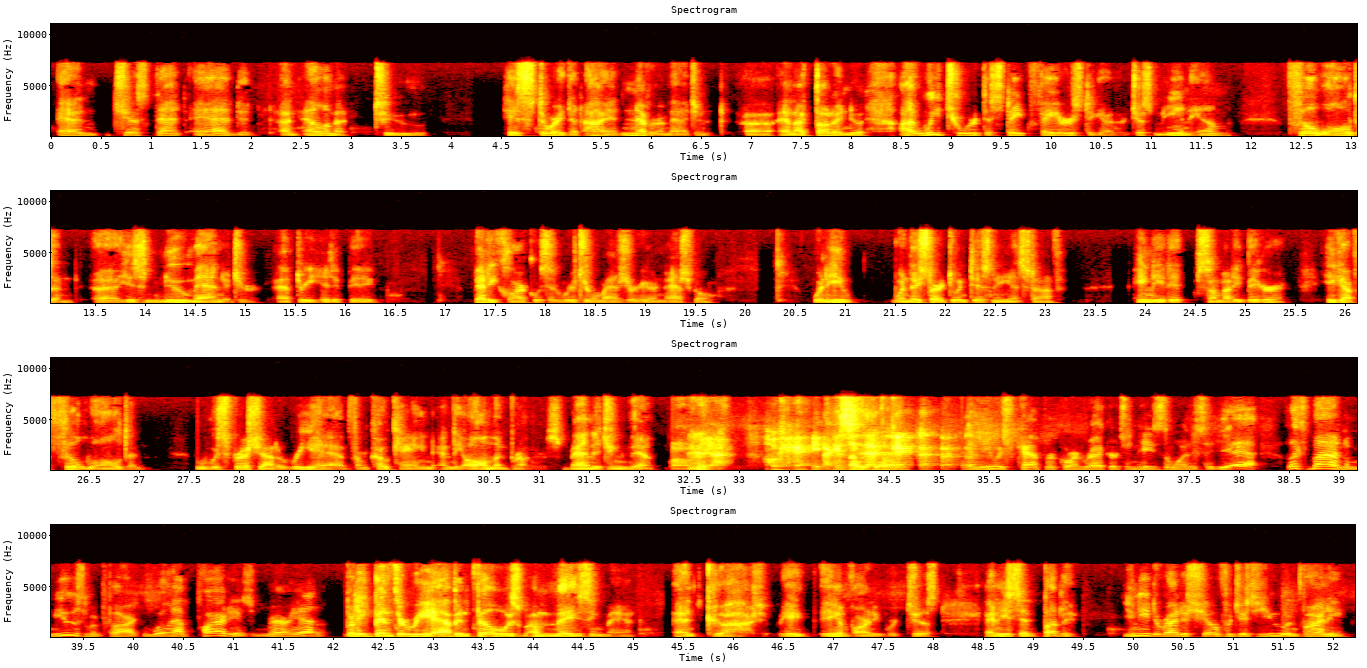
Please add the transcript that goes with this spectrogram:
and just that added an element to his story that I had never imagined. Uh, and I thought I knew it. I, we toured the state fairs together, just me and him. Phil Walden uh, his new manager after he hit it big. Betty Clark was the original manager here in Nashville. When he when they started doing Disney and stuff, he needed somebody bigger. He got Phil Walden, who was fresh out of rehab from cocaine and the Allman Brothers, managing them. Oh yeah. Okay, I can see that. Okay. Okay. And he was Capricorn Records, and he's the one that said, "Yeah, let's buy an amusement park and we'll have parties in Marietta." But he'd been through rehab, and Phil was amazing man. And gosh, he he and Varney were just. And he said, "Budley, you need to write a show for just you and Varney,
